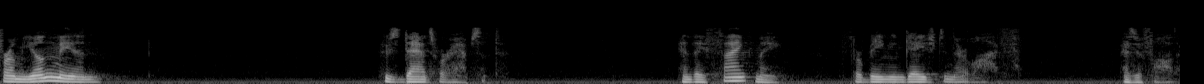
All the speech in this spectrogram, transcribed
from young men whose dads were absent and they thank me for being engaged in their life as a father.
